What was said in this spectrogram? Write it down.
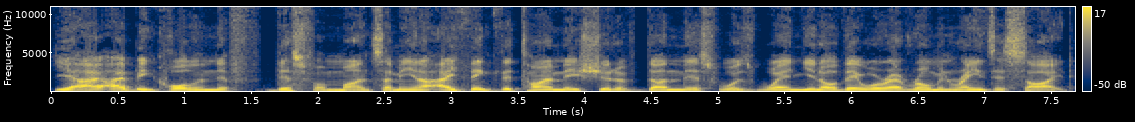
Yeah, I, have been calling this, this for months. I mean, I think the time they should have done this was when you know they were at Roman Reigns' side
